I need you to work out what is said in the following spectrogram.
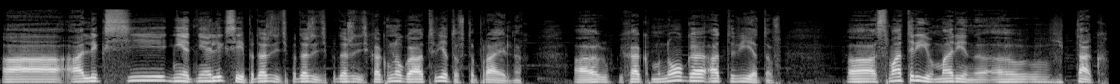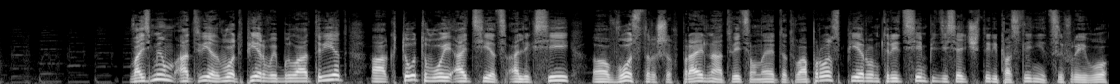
а, Алексей... Нет, не Алексей, подождите, подождите, подождите. Как много ответов-то правильных. А, как много ответов. А, смотри, Марина, а, так, Возьмем ответ. Вот первый был ответ. А, кто твой отец? Алексей а, Вострышев правильно ответил на этот вопрос. Первым 3754, последние цифры его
